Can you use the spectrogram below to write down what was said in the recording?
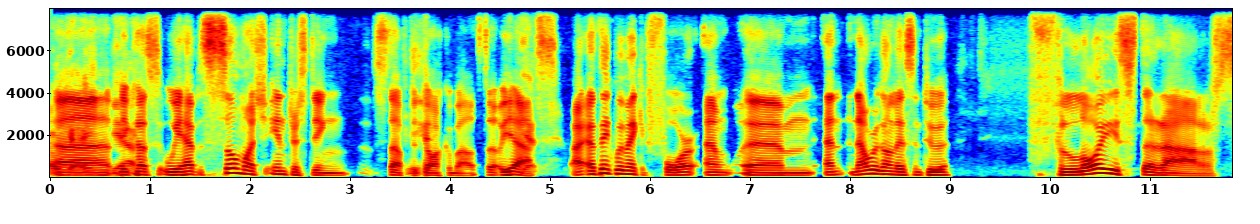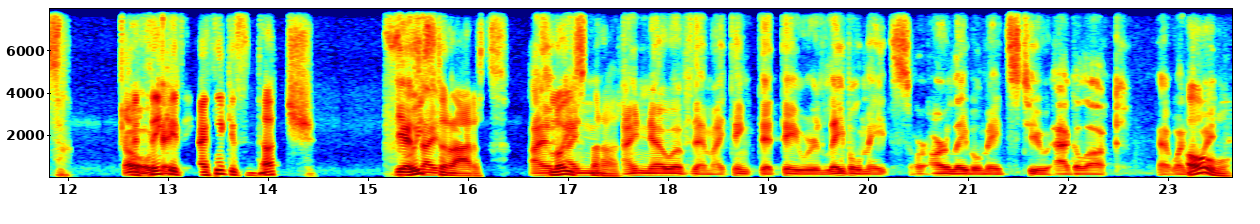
okay uh, yeah. because we have so much interesting stuff to Yeah. talk about. So yeah, yes I, I think we make it four, and um, and now we're gonna listen to Fluisteraars. oh I think okay. it's I think it's Dutch. Yes, I- Fluisteraars. I, I, I know of them. I think that they were label mates or are label mates to Agalloch at one point.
